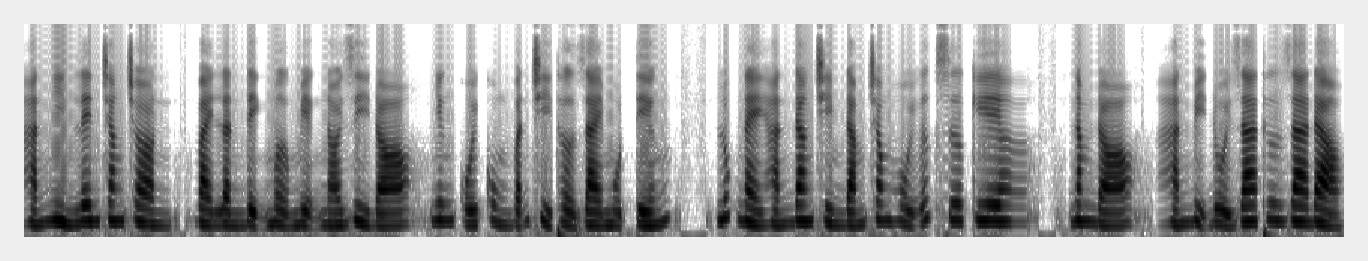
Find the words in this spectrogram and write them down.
Hắn nhìn lên trăng tròn, vài lần định mở miệng nói gì đó, nhưng cuối cùng vẫn chỉ thở dài một tiếng. Lúc này hắn đang chìm đắm trong hồi ức xưa kia. Năm đó, hắn bị đổi ra thư gia đảo,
